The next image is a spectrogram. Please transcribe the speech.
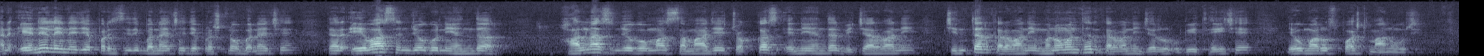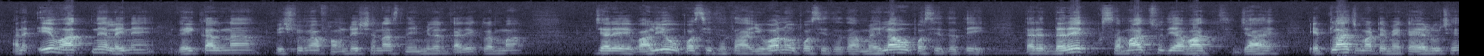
અને એને લઈને જે પરિસ્થિતિ બને છે, જે પ્રશ્નો બને છે, ત્યારે એવા સંજોગોની અંદર, હાલના સંજોગોમાં સમાજે ચોક્કસ એની અંદર વિચારવાની ચિંતન કરવાની, મનોમંથન કરવાની જરૂર ઊભી થઈ છે એવું મારું સ્પષ્ટ માનવું છે. અને એ વાતને લઈને ગઈકાલના વિશ્વમાં ફાઉન્ડેશનના સ્નેહમિલન કાર્યક્રમમાં જ્યારે વાલીઓ ઉપસ્થિત હતા, યુવાનો ઉપસ્થિત હતા, મહિલાઓ ઉપસ્થિત હતી, ત્યારે દરેક સમાજ સુધી આ વાત જાય એટલા જ માટે મેં કહેલું છે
